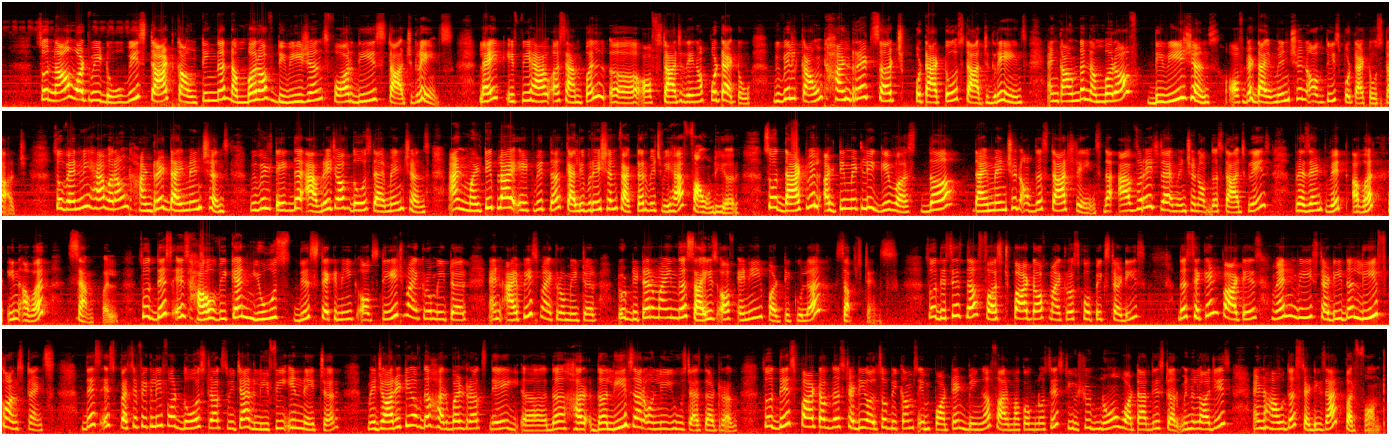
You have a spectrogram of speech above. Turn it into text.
So, now what we do? We start counting the number of divisions for these starch grains. Like if we have a sample uh, of starch grain of potato, we will count 100 such potato starch grains and count the number of divisions of the dimension of these potato starch. So, when we have around 100 dimensions, we will take the average of those dimensions and multiply it with the calibration factor which we have found here. So, that will ultimately give us the dimension of the starch grains, the average dimension of the starch grains present with our in our sample. So, this is how we can use this technique of stage micrometer and eyepiece micrometer to determine the size of any particular substance. So, this is the first part of microscopic studies. The second part is when we study the leaf constants. This is specifically for those drugs which are leafy in nature. Majority of the herbal drugs they uh, the her, the leaves are only used as the drug. So, this part of the study also becomes important being a pharmacognosist. You should know what are these terminologies and how the studies are performed.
